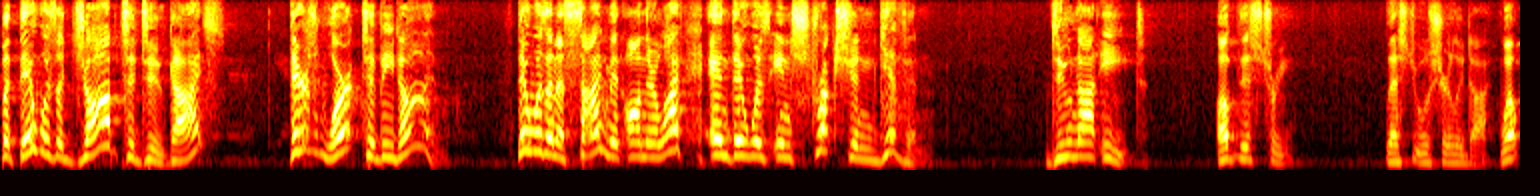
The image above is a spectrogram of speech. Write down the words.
But there was a job to do, guys. There's work to be done. There was an assignment on their life, and there was instruction given. Do not eat of this tree, lest you will surely die. Well,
